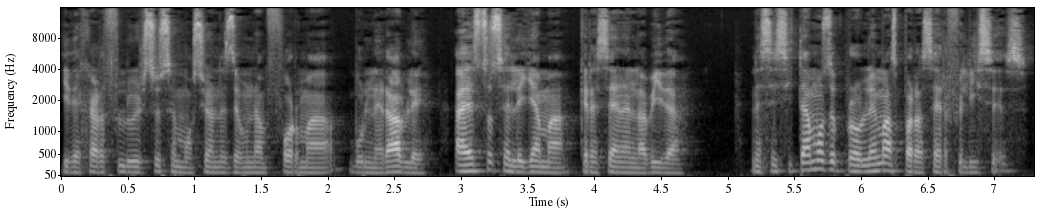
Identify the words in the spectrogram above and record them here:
y dejar fluir sus emociones de una forma vulnerable. A esto se le llama crecer en la vida. Necesitamos de problemas para ser felices.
